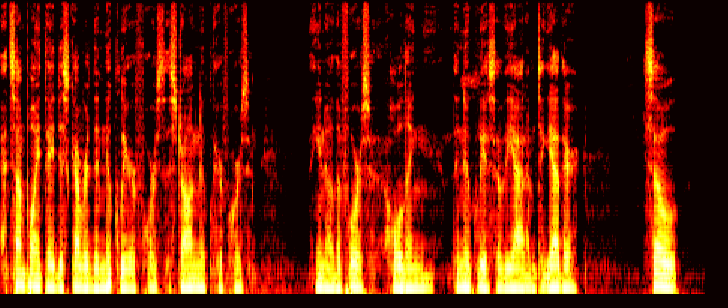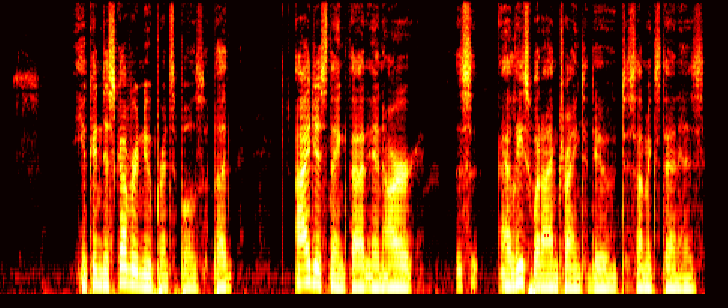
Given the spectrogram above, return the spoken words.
at some point they discovered the nuclear force, the strong nuclear force, and you know, the force holding the nucleus of the atom together. So you can discover new principles, but I just think that in our, at least what I'm trying to do to some extent is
